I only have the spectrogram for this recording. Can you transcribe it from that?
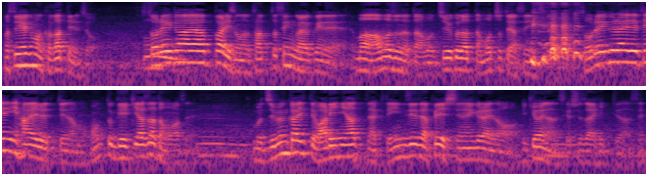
まあ、数百万かかってるんですよ。それがやっぱりそのたった1500円でまあアマゾンだったらもう中古だったらもうちょっと安いんですけど それぐらいで手に入るっていうのはもう本当激安だと思いますね。もう自分書いて割に合ってなくて印税ではペイしてないぐらいの勢いなんですけど取材費っていうのはですね。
